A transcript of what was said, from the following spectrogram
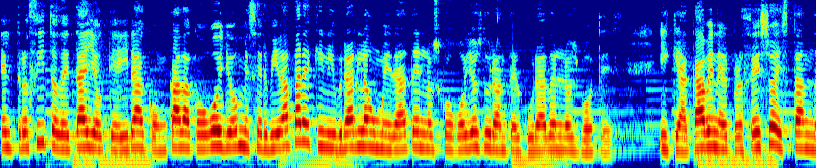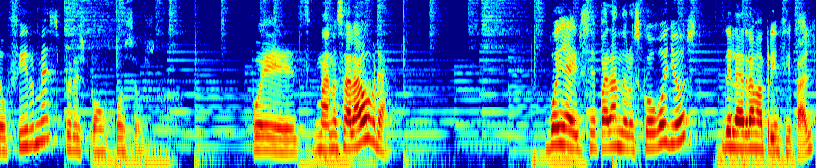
El trocito de tallo que irá con cada cogollo me servirá para equilibrar la humedad en los cogollos durante el curado en los botes y que acaben el proceso estando firmes pero esponjosos. Pues manos a la obra. Voy a ir separando los cogollos de la rama principal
